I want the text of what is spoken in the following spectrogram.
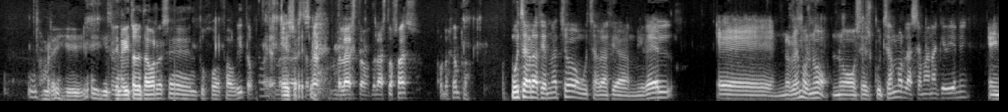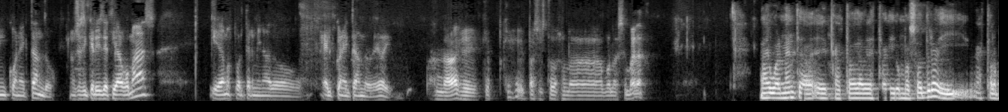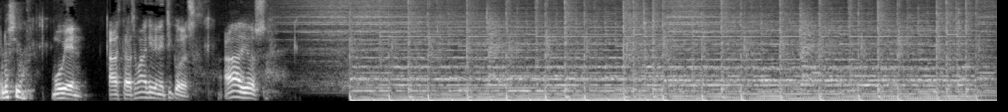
Hombre, y, y el dinerito que te ahorres en tu juego favorito. Eso es. De Last of Us, por ejemplo. Muchas gracias, Nacho. Muchas gracias, Miguel. Eh, nos vemos, no, nos escuchamos la semana que viene en Conectando. No sé si queréis decir algo más y damos por terminado el Conectando de hoy. Nada, que, que, paséis todos una buena semana. Ah, igualmente, encantado de haber estado aquí con vosotros y hasta la próxima. Muy bien, hasta la semana que viene, chicos. Adiós.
